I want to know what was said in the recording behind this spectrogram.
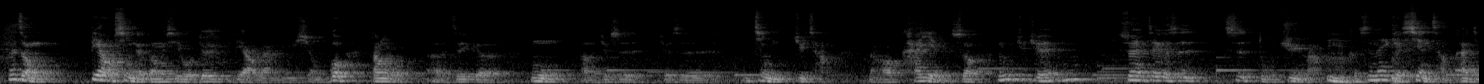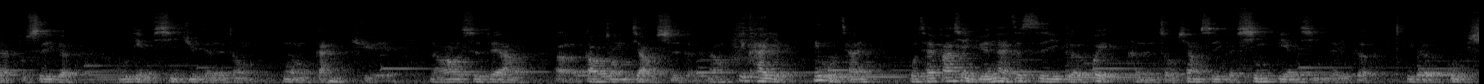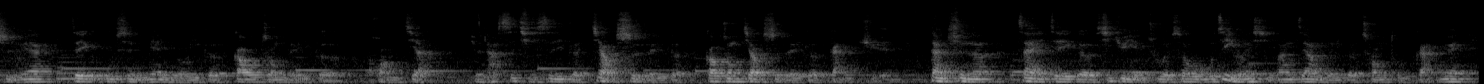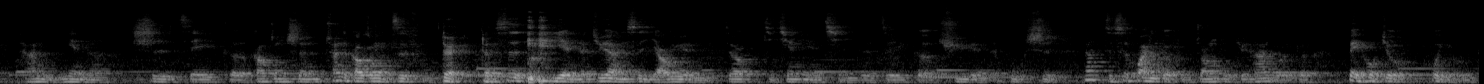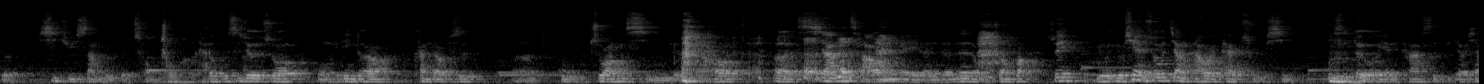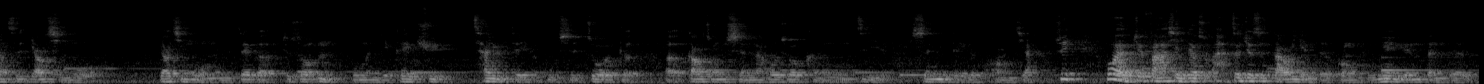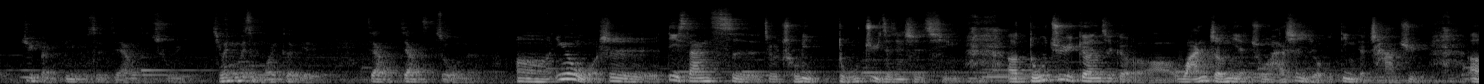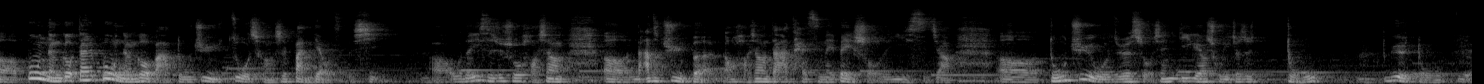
那种调性的东西，我就了然于胸。不过当我呃这个幕呃就是就是一进剧场，然后开演的时候，哎，我就觉得嗯。虽然这个是是独剧嘛，嗯，可是那个现场看起来不是一个古典戏剧的那种那种感觉，然后是非常呃高中教室的，然后一开演，哎，我才我才发现原来这是一个会可能走向是一个新编型的一个一个故事，因为这个故事里面有一个高中的一个框架，就是它是其实是一个教室的一个高中教室的一个感觉。但是呢，在这个戏剧演出的时候，我自己很喜欢这样的一个冲突感，因为它里面呢是这个高中生穿着高中的制服，对，可是演的居然是遥远只有几千年前的这个屈原的故事。那只是换一个服装，我觉得它有一个背后就会有一个戏剧上的一个冲突，而不是就是说我们一定都要看到就是。呃，古装型的，然后呃，香草美人的那种状况，所以有有些人说这样他会太出戏，可是对我而言，他是比较像是邀请我，邀请我们这个，就说嗯，我们也可以去参与这个故事，做一个呃高中生啊，或者说可能我们自己生命的一个框架。所以后来我就发现，就说啊，这就是导演的功夫，因为原本的剧本并不是这样子处理。请问你为什么会特别这样这样子做呢？呃，因为我是第三次这个处理独剧这件事情，呃，独剧跟这个呃完整演出还是有一定的差距，呃，不能够，但是不能够把独剧做成是半吊子的戏，啊、呃，我的意思就是说，好像呃拿着剧本，然后好像大家台词没背熟的意思这样，呃，独剧我觉得首先第一个要处理就是读，阅读，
